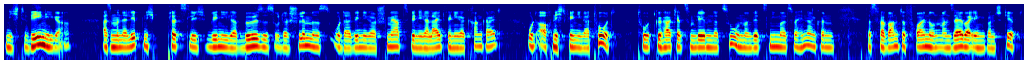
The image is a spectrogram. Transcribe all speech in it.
nicht weniger. Also man erlebt nicht plötzlich weniger Böses oder Schlimmes oder weniger Schmerz, weniger Leid, weniger Krankheit und auch nicht weniger Tod, Tod gehört ja zum Leben dazu und man wird es niemals verhindern können, dass Verwandte, Freunde und man selber irgendwann stirbt.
